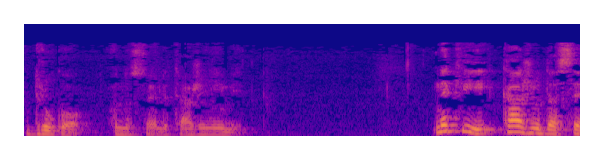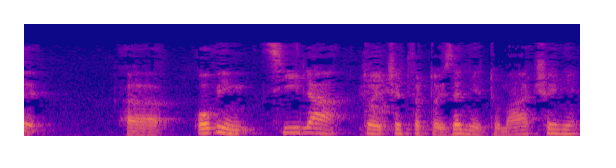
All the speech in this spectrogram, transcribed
drugo, odnosno ili traženje imetka. Neki kažu da se uh, ovim cilja, to je četvrto i zadnje tumačenje,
